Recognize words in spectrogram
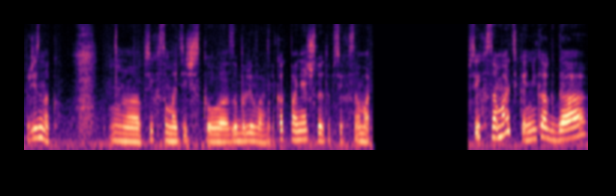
признак э, психосоматического заболевания. Как понять, что это психосоматика? Психосоматика никогда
